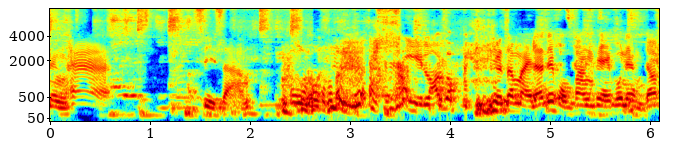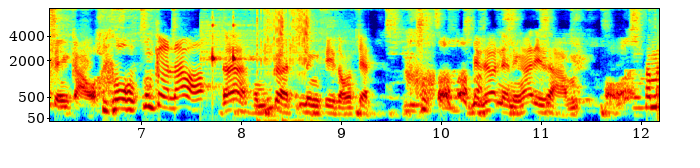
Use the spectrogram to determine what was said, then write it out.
หนึ่งห้าสี่สามสี่ร้อยกว่าปีคือสมัยนั้นที่ผมฟังเพลงพวกเนี้ยผมชอบเพลงเก่าโอ้โหมึงเกินแล้วเหรอเออผมเกิดหนึ่งสี่สองเจ็ดบิทเทิลเนี่ยหนึ่งห้าสี่สามทำไม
